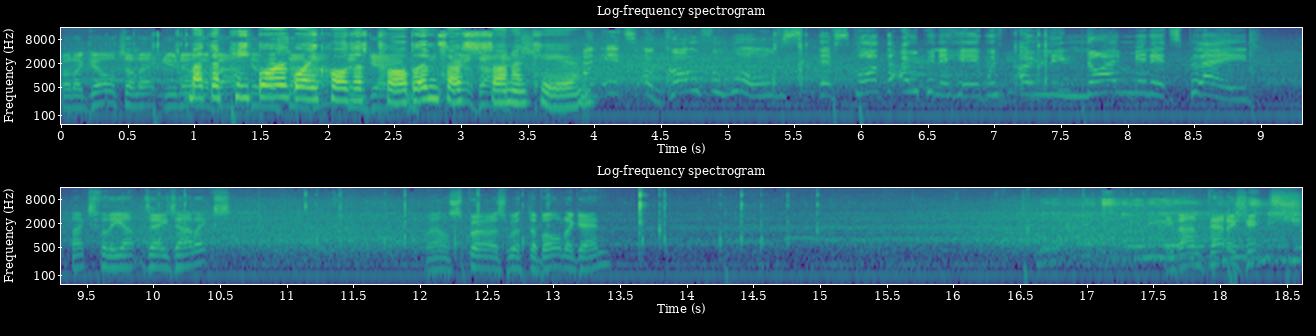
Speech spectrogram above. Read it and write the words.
But a goal to let you know But the about in people are going to cause us problems are Here's Son and Alex. And it's a goal for Wolves. They've scored the opener here with only nine minutes played. Thanks for the update, Alex. Well, Spurs with the ball again. Ivan Perisic.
